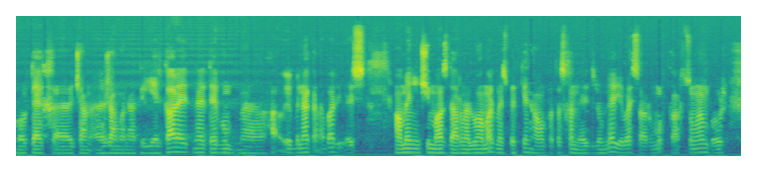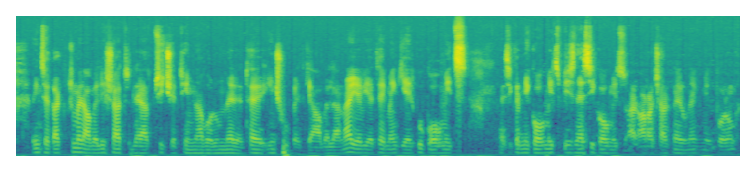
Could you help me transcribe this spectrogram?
որտեղ ժամանակը երկար է տևում, հա, բնականաբար այս ամեն ինչի մաս դառնալու համար մեզ պետք են համապատասխան ներդրումներ եւ այս առումով կարծում եմ, որ ինձ հետաքրքրում էր ավելի շատ լրացուցիչ է հիմնավորումները, թե ինչու պետք է ավելանա եւ եթե մենք երկու կողմից այսինքն մի կողմից բիզնեսի կողմից առաջարկներ ունենք, որոնք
